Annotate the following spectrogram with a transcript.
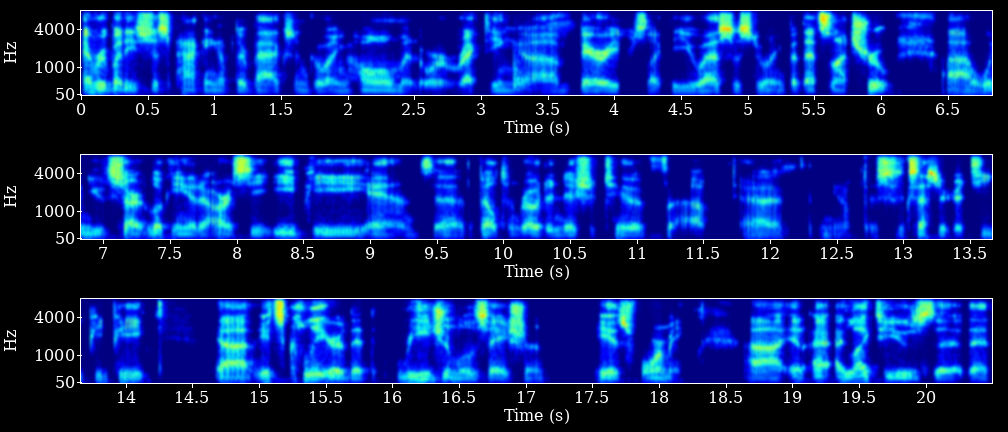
everybody's just packing up their bags and going home and or erecting uh, barriers like the U.S. is doing, but that's not true. Uh, when you start looking at RCEP and uh, the Belt and Road Initiative, uh, uh, you know, the successor to TPP, uh, it's clear that regionalization is forming. and I, I, like to use the, that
